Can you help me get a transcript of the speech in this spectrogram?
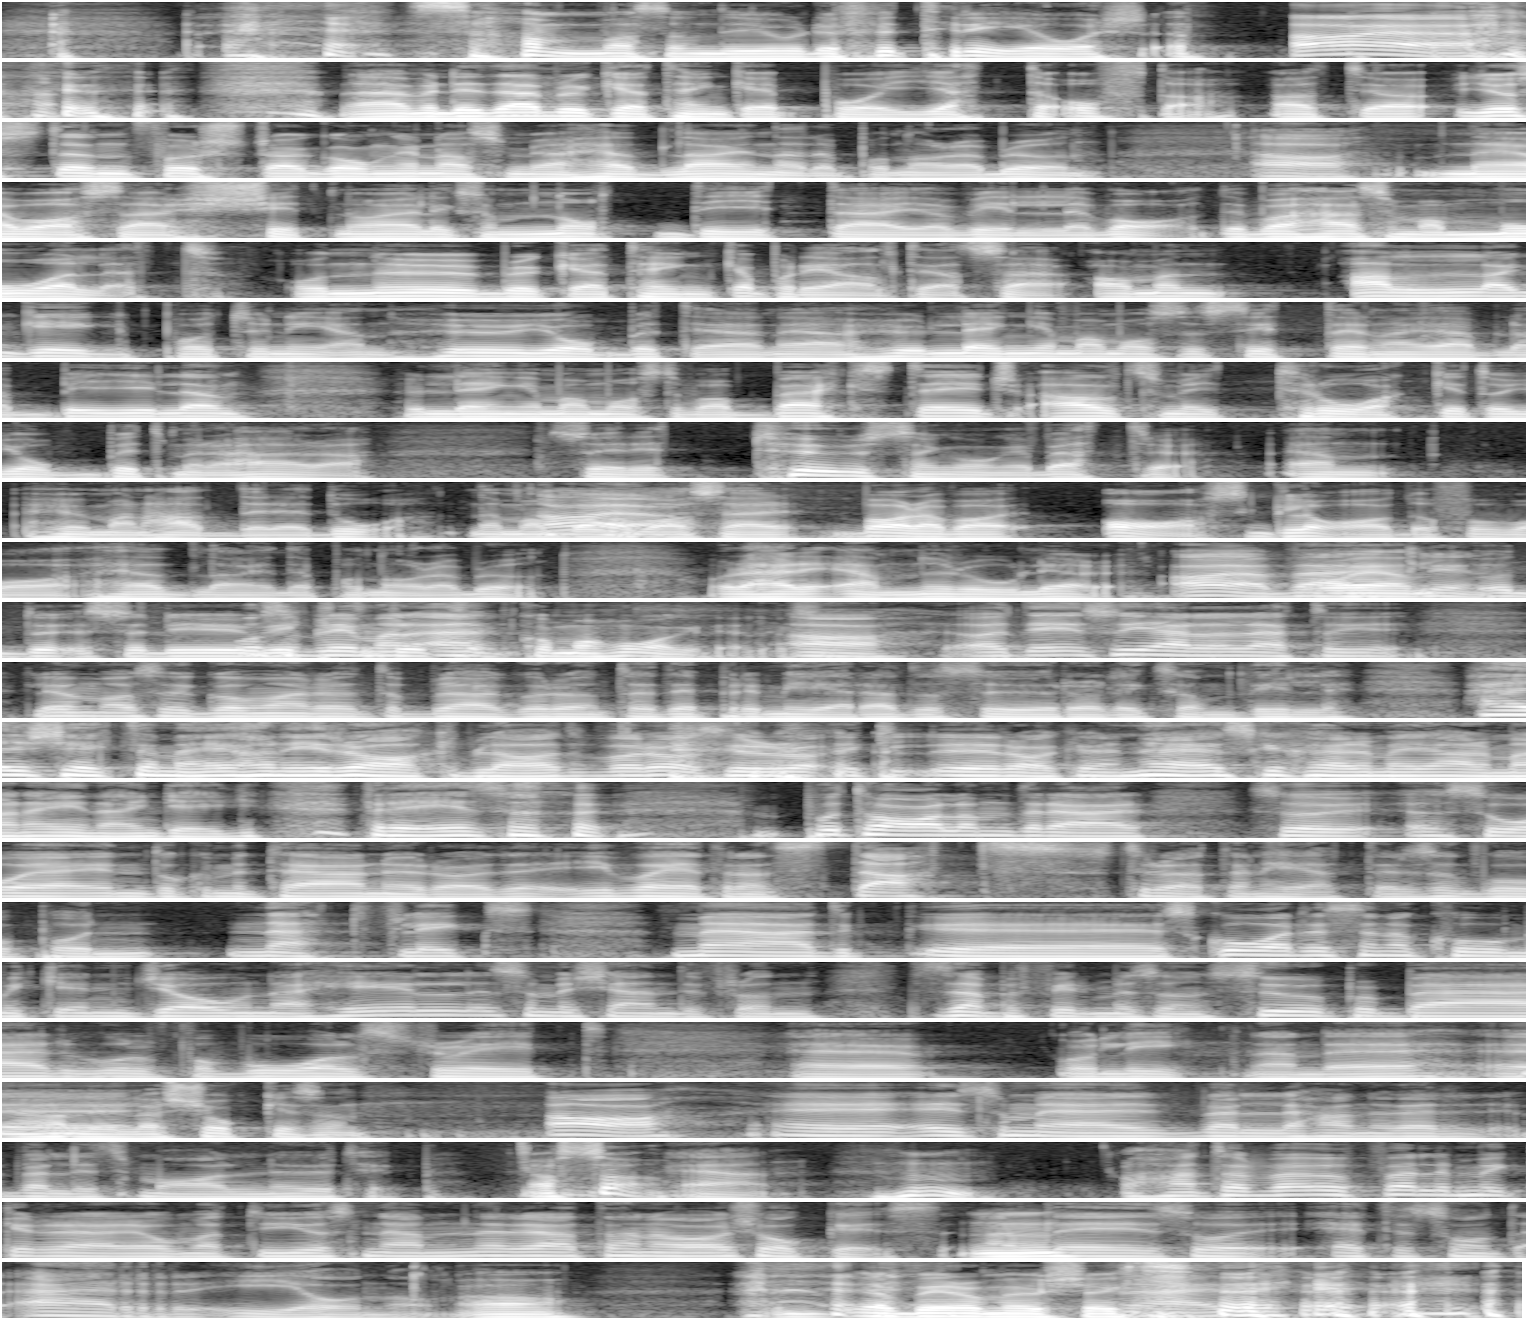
Samma som du gjorde för tre år sedan. Ah, ja, ja. Nej men det där brukar jag tänka på jätteofta. Att jag, just den första gångerna som jag headlinade på Norra Brunn, ja. när jag var så här, shit, nu har jag liksom nått dit där jag ville vara. Det var här som var målet. Och nu brukar jag tänka på det alltid, att så här, ja men alla gig på turnén, hur jobbigt det än är, hur länge man måste sitta i den här jävla bilen, hur länge man måste vara backstage, allt som är tråkigt och jobbigt med det här, så är det tusen gånger bättre än hur man hade det då. När man Ja, bara ja. var så här, bara var asglad att få vara headliner på Norra Brunn. Och det här är ännu roligare. Ja, ja, Och verkligen. en, och det, så det är ju Och viktigt man att komma ihåg det. Liksom. Ja, ja, det är så jävla lätt att glömma. Så går man runt och börjar gå runt och är deprimerad och sur och liksom vill... Här, ursäkta mig, har ni rakblad? Vadå, ska du ra- raka? Nej, jag ska skära mig i armarna innan gig. För det är så... På tal om det där så såg jag en dokumentär nu då, i- vad heter den? Stats, tror jag att den heter, som går på Netflix med eh, skådisen och komikern Jonah Hill som är känd från till exempel filmer som Superbad, Wolf of Wall Street eh, och liknande. Eh, lilla tjockisen. Ja, eh, som är väl, han är väl väldigt smal nu typ. Jaså? Han. Mhm. Och han tar upp väldigt mycket det där om att du just nämner att han har tjockis. Mm. Att det är så, ett, ett sånt R i honom. Ja. Jag ber om ursäkt Nej,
